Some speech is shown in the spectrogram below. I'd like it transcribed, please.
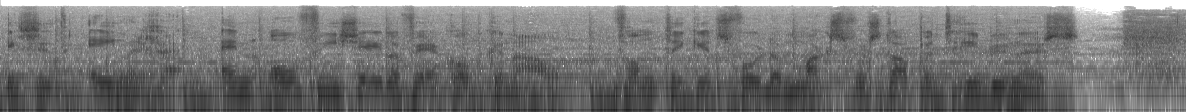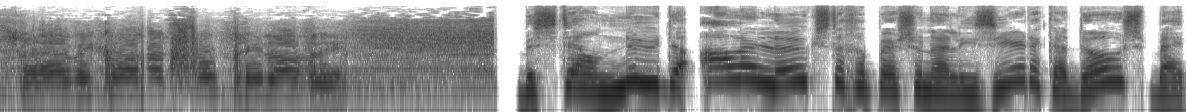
is het enige en officiële verkoopkanaal van tickets voor de Max Verstappen tribunes. Uh, we call that simply lovely. Bestel nu de allerleukste gepersonaliseerde cadeaus bij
